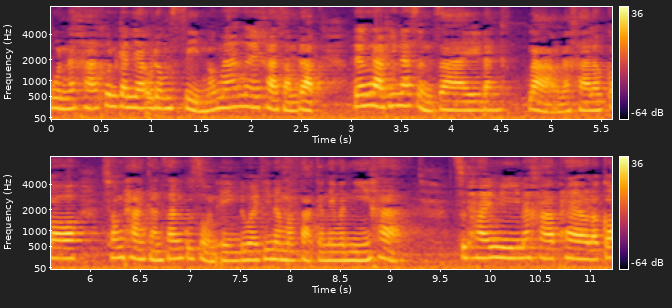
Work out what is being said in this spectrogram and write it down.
คุณนะคะ คุณกัญญาอุดมศิลป์มากๆเลยค่ะสำหรับเรื่องราวที่น่าสนใจดัง กล่านะคะ แล้วก็ช่องทางการสร้างกุศลเองด้วยที่นำมาฝากกันในวันนี้ค่ะ สุดท้ายนี้นะคะ แพรวแล้วก็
